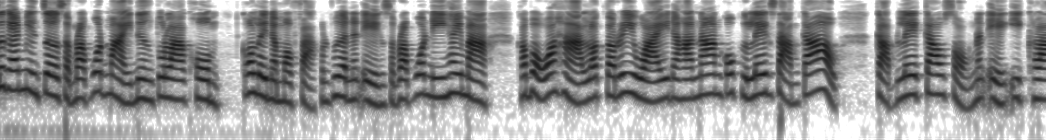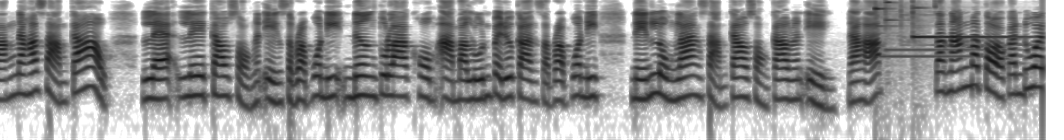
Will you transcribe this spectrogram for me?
ซึ่งแอดมินเจอสำหรับงวดใหม่ 1 ตุลาคม ก็เลยนำมาฝากเพื่อนๆนั่นเองสำหรับวันนี้ให้มาเขาบอกว่าหาลอตเตอรี่ไว้นะคะนั่นก็คือเลข 39 กับเลข 92 นั่นเองอีกครั้งนะคะ 39 และเลข 92 นั่นเองสำหรับวันนี้ 1 ตุลาคมอ่ามาลุ้นไปด้วยกันสำหรับวันนี้เน้นลงล่าง 3929 นั่นเองนะคะ จากนั้นมาต่อกันด้วย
